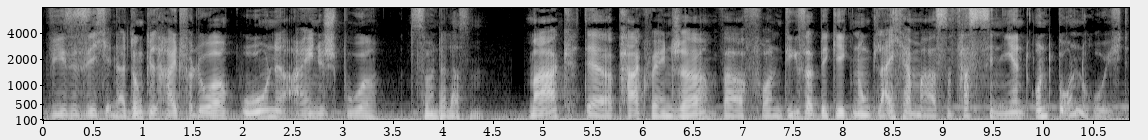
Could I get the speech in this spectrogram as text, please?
wie sie sich in der Dunkelheit verlor, ohne eine Spur zu hinterlassen. Mark, der Parkranger, war von dieser Begegnung gleichermaßen faszinierend und beunruhigt.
